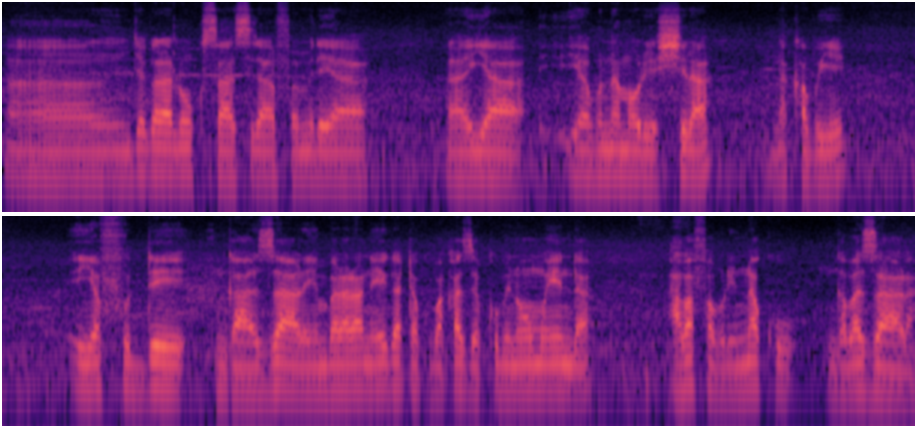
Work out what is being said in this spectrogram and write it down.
Ah, njagala n'okusaasira famire ya ya bunnamawulire shira nakabuye eyafudde ng'azaala embalala naye gatta ku bakazi ekkumi n'omwenda abafa buli nnaku nga bazaala.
